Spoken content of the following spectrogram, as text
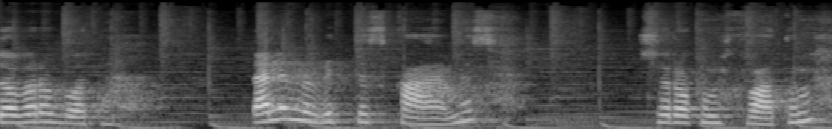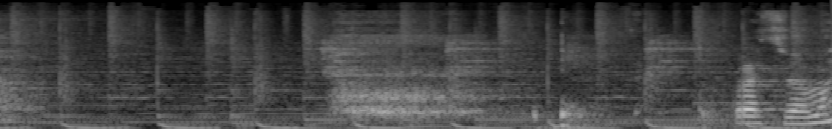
Чудова робота. Далі ми відтискаємось широким хватом. Працюємо.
